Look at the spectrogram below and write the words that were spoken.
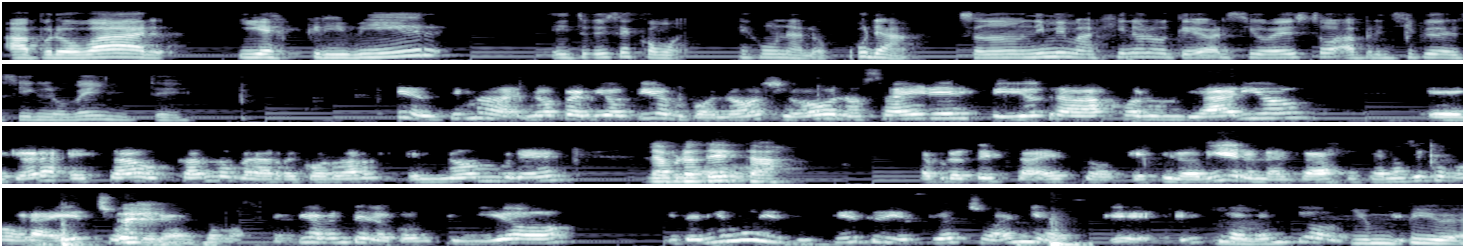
a probar y escribir, y tú dices como, es una locura. O sea, no- ni me imagino lo que debe haber sido eso a principios del siglo XX. Y encima no perdió tiempo, ¿no? Llegó a Buenos Aires, pidió trabajo en un diario, eh, que ahora estaba buscando para recordar el nombre, La protesta. La protesta, eso, que se lo dieron al trabajo, o sea, no sé cómo habrá hecho, pero como efectivamente lo consiguió, y teniendo 17, 18 años, que en este Mm. momento, Y un 17, pibe.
